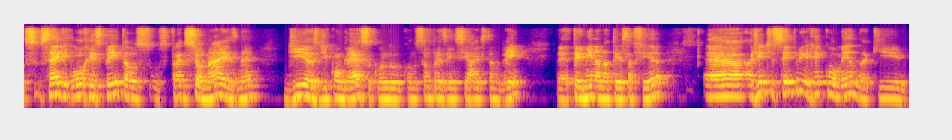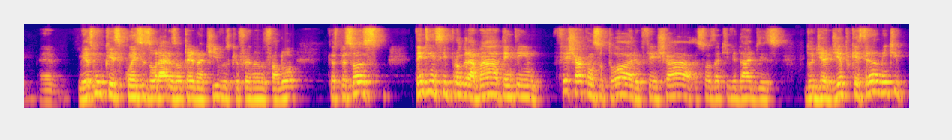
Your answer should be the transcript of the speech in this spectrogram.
Segue ou respeita os, os tradicionais né, dias de Congresso, quando, quando são presenciais também. Uh, termina na terça-feira. a gente sempre recomenda que mesmo que, com esses horários alternativos que o Fernando falou, que as pessoas tentem se programar, tentem fechar consultório, fechar as suas atividades do dia a dia, porque é extremamente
